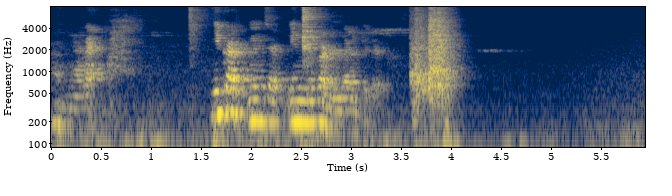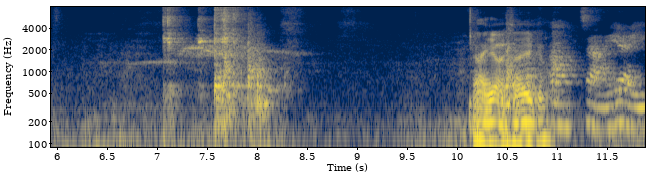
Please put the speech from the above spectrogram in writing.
അങ്ങനെ. ഇനി കട്ടിനും ചട്നി ഇങ്ങനെ ചായക്ക് ആ ചായ ആയി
